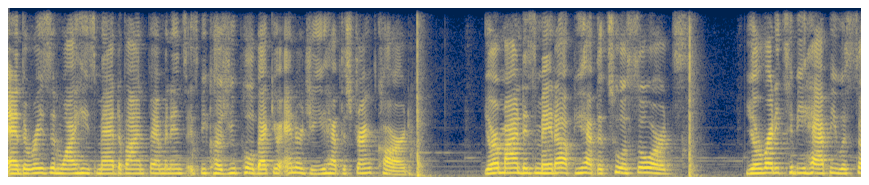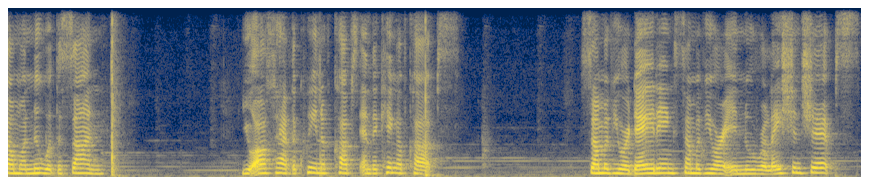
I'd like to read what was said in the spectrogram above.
And the reason why he's mad, divine feminines, is because you pull back your energy. You have the strength card. Your mind is made up. You have the two of swords. You're ready to be happy with someone new with the sun. You also have the queen of cups and the king of cups. Some of you are dating. Some of you are in new relationships.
